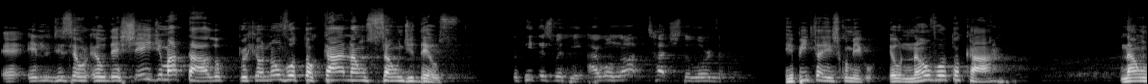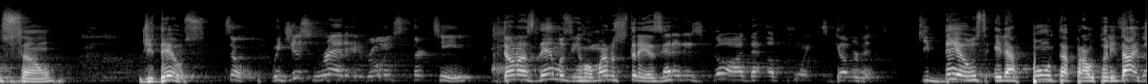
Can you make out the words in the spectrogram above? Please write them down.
É, ele disse: eu, eu deixei de matá-lo porque eu não vou tocar na unção de Deus. Repita isso comigo. Eu não vou tocar na unção de Deus. So, we just read in Romans 13 Então nós lemos em Romanos 13 that it is God that appoints government. Que Deus ele aponta para a autoridade.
